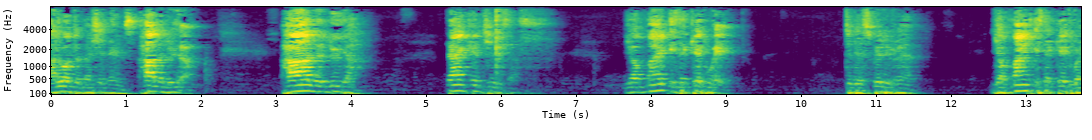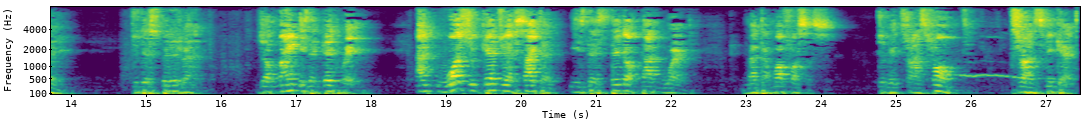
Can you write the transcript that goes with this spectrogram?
I don't want to mention names. Hallelujah. Hallelujah. Thank you, Jesus. Your mind is the gateway to the spirit realm. Your mind is the gateway to the spirit realm. Your mind is the gateway. And once you get you excited, is the state of that word, metamorphosis, to be transformed, transfigured.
